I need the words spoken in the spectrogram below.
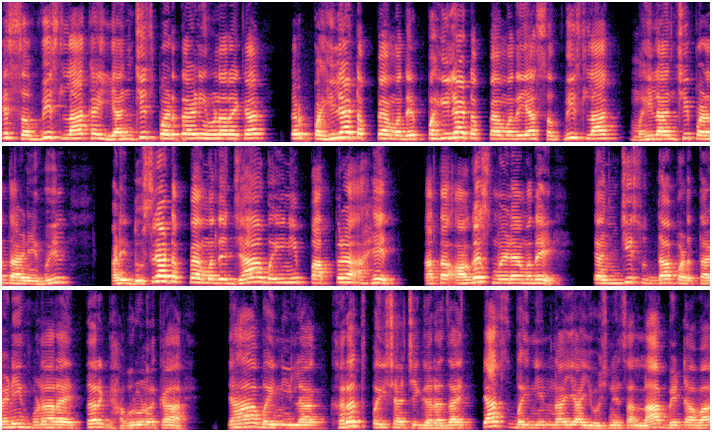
हे सव्वीस लाख आहे यांचीच पडताळणी होणार आहे का? तर पहिल्या टप्प्यामध्ये पहिल्या टप्प्यामध्ये या सव्वीस लाख महिलांची पडताळणी होईल. आणि दुसऱ्या टप्प्यामध्ये ज्या बहिणी पात्र आहेत आता ऑगस्ट महिन्यामध्ये त्यांची सुद्धा पडताळणी होणार आहे. तर घाबरू नका. ज्या बहिणीला खरंच पैशाची गरज आहे त्याच बहिणींना या योजनेचा लाभ भेटावा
